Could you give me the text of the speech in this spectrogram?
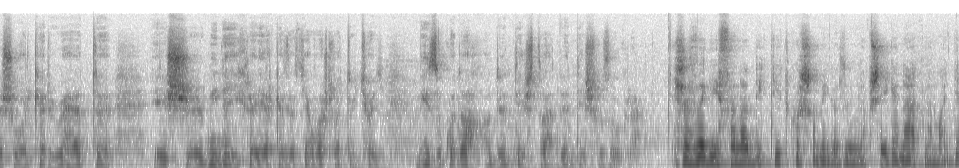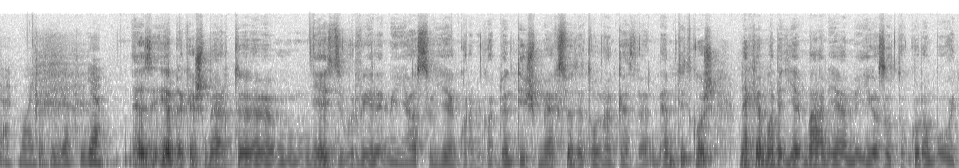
sor kerülhet, és mindegyikre érkezett javaslat, úgyhogy bízzuk oda a döntést a döntéshozókra. És ez egészen addig titkos, amíg az ünnepségen át nem adják majd a díjat, ugye? Ez érdekes, mert jegyző úr véleménye az, hogy ilyenkor, amikor a döntés megszületett, onnan kezdve nem titkos. Nekem van egy ilyen mániám még igazgató koromból, hogy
